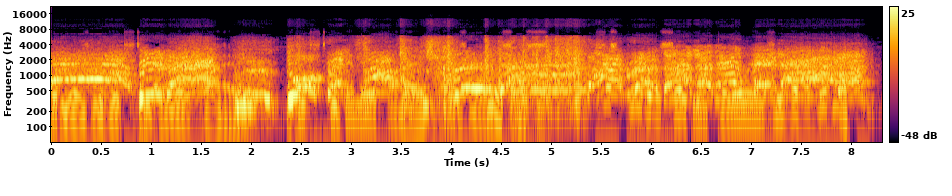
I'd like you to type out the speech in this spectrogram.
videos with HTML5. HTML5 is malicious. Just go to the site link below and you have a good luck.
